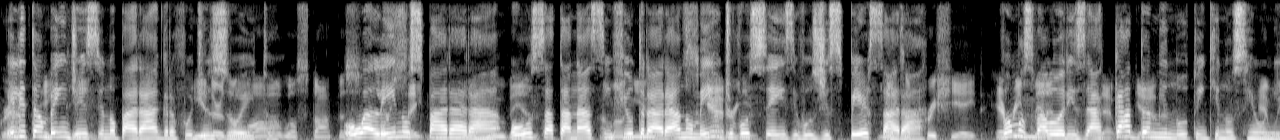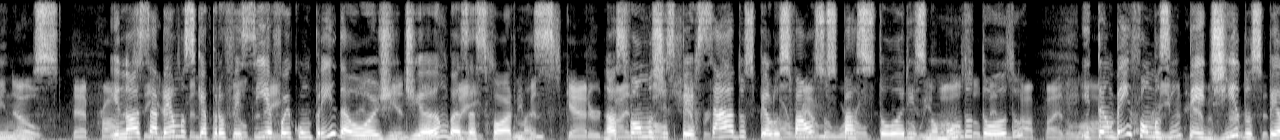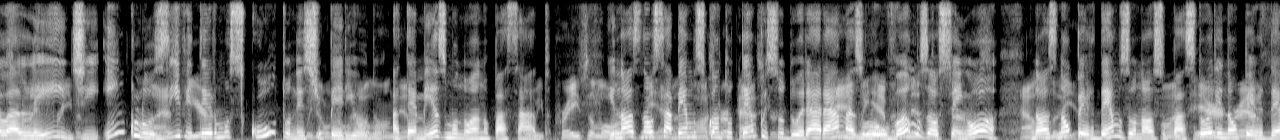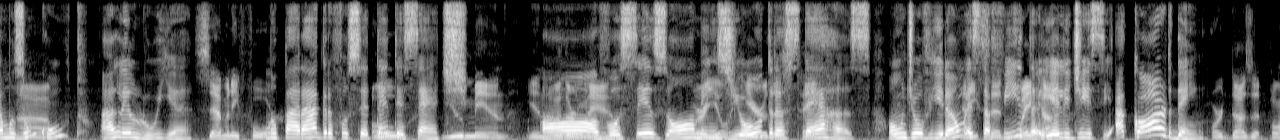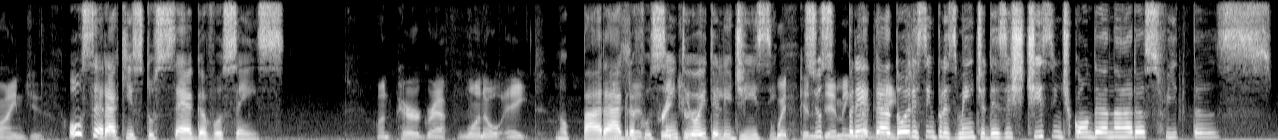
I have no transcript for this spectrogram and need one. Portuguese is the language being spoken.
Ele também disse no parágrafo 18: Ou a lei nos parará, ou Satanás se infiltrará no meio de vocês e vos dispersará. Vamos valorizar cada minuto em que nos reunimos. E nós sabemos que a profecia foi cumprida hoje, de ambas as formas. Nós fomos dispersados pelos falsos pastores no mundo todo e também fomos impedidos pela lei de, inclusive, termos culto neste período, até mesmo no ano passado. E nós não sabemos quanto tempo isso durará, mas louvamos ao Senhor, nós não perdemos o nosso pastor e não perdemos um culto. Aleluia. No parágrafo 77. Oh, vocês homens de outras terras, onde ouvirão esta fita? E ele disse: Acordem! Ou será que isto cega vocês? No parágrafo 108, ele disse: se os pregadores simplesmente desistissem de condenar as fitas.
